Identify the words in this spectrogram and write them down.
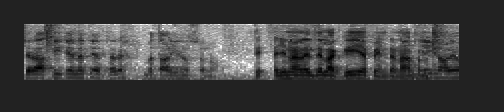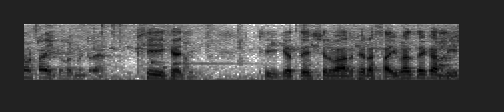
8473 42909 ਤੇ ਅਜਨਾਲੇ ਦੇ ਲਾਗੇ ਹੀ ਆ ਪਿੰਡ ਨਾ ਆਪਣਾ? ਨਾਲੇ 2.5 ਕਿਲੋਮੀਟਰ ਹੈ। ਠੀਕ ਹੈ ਜੀ। ਠੀਕ ਹੈ ਤੇ ਸ਼ੁਰੂਆਤ ਫਿਰ ਸਾਈਵਾਲ ਤੇ ਕਰ ਲਈਏ।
